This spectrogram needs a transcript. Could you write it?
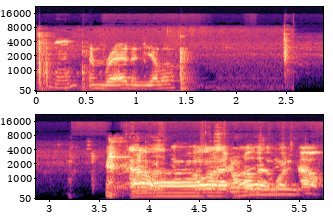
Mhm. and Red and Yellow. Oh, oh, I don't know that one. No.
